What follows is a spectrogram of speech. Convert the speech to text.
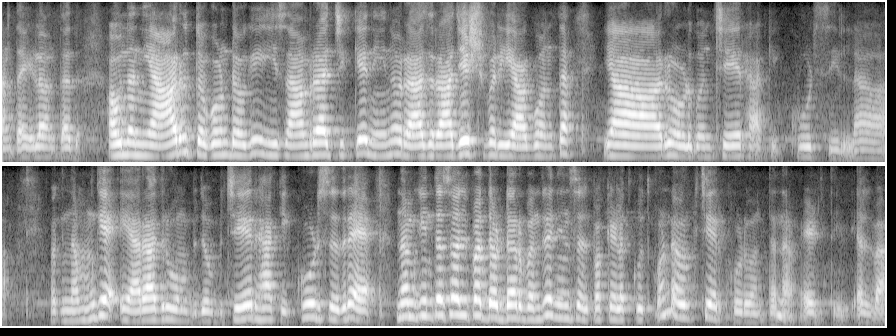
ಅಂತ ಹೇಳೋವಂಥದ್ದು. ಅವನನ್ನು ಯಾರು ತಗೊಂಡೋಗಿ ಈ ಸಾಮ್ರಾಜ್ಯಕ್ಕೆ ನೀನು ರಾಜ, ರಾಜೇಶ್ವರಿ ಆಗುವಂತ ಯಾರು ಅವಳಿಗೊಂದು ಚೇರ್ ಹಾಕಿ ಕೂಡ್ಸಿಲ್ಲ. ಇವಾಗ ನಮಗೆ ಯಾರಾದರೂ ಒಂದು ಚೇರ್ ಹಾಕಿ ಕೂಡ್ಸಿದ್ರೆ ನಮ್ಗಿಂತ ಸ್ವಲ್ಪ ದೊಡ್ಡವ್ರು ಬಂದರೆ ನೀನು ಸ್ವಲ್ಪ ಕೆಳಗೆ ಕೂತ್ಕೊಂಡು ಅವ್ರಿಗೆ ಚೇರ್ ಕೊಡು ಅಂತ ನಾವು ಹೇಳ್ತೀವಿ, ಅಲ್ವಾ?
